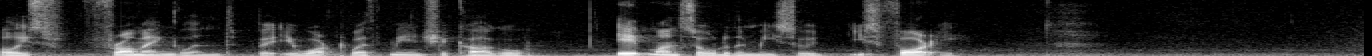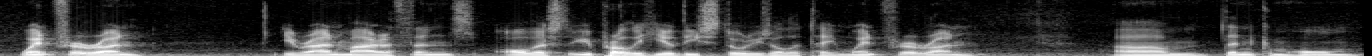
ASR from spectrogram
well, he's from England, but he worked with me in Chicago, eight months older than me, so he's 40. Went for a run. He ran marathons, all this. You probably hear these stories all the time. Went for a run, um, didn't come home.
